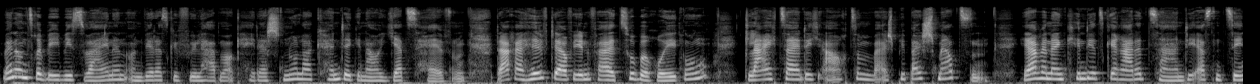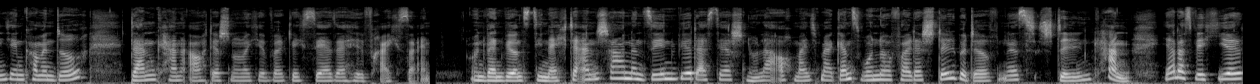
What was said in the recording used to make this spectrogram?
wenn unsere Babys weinen und wir das Gefühl haben, okay, der Schnuller könnte genau jetzt helfen. Daher hilft er auf jeden Fall zur Beruhigung. Gleichzeitig auch zum Beispiel bei Schmerzen. Ja, wenn ein Kind jetzt gerade zahnt, die ersten Zähnchen kommen durch, dann kann auch der Schnuller hier wirklich sehr, sehr hilfreich sein. Und wenn wir uns die Nächte anschauen, dann sehen wir, dass der Schnuller auch manchmal ganz wundervoll das Stillbedürfnis stillen kann. Ja, dass wir hier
